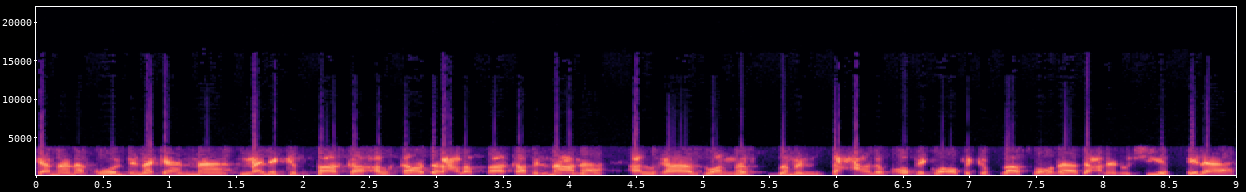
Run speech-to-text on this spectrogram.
كما نقول بمكان ما ملك الطاقة القادر على الطاقة بالمعنى الغاز والنفط ضمن تحالف أوبك وأوبك بلس. وهنا دعنا نشير إلى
